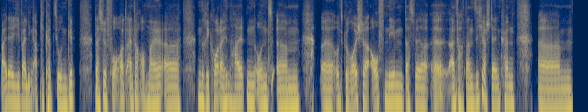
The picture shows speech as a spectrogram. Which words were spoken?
bei der jeweiligen Applikation gibt, dass wir vor Ort einfach auch mal äh, einen Rekorder hinhalten und, ähm, äh, und Geräusche aufnehmen, dass wir äh, einfach dann sicherstellen können, ähm,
